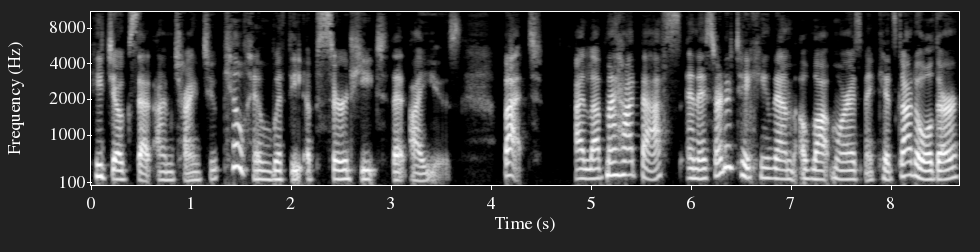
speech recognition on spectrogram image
he jokes that I'm trying to kill him with the absurd heat that I use. But I love my hot baths and I started taking them a lot more as my kids got older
